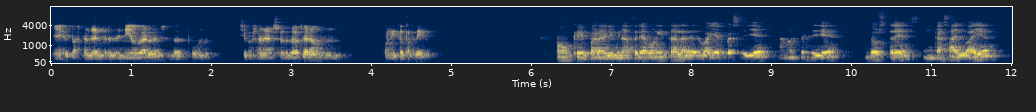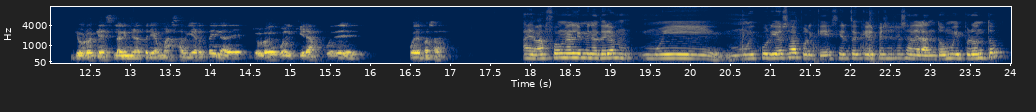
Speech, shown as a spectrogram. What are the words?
eh, bastante entretenido verles, entonces pues bueno, si pasan esos dos será un bonito partido. Aunque para eliminatoria bonita, la del Bayern PSG, ganó el PSG 2-3 en casa del Bayern. Yo creo que es la eliminatoria más abierta y la de, yo creo que cualquiera puede, puede pasar. Además fue una eliminatoria muy, muy curiosa porque es cierto que el PSG se adelantó muy pronto,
